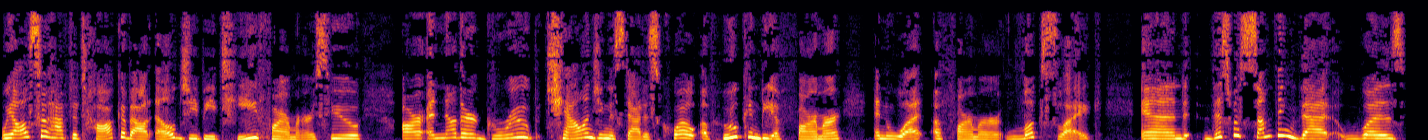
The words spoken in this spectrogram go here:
we also have to talk about LGBT farmers who are another group challenging the status quo of who can be a farmer and what a farmer looks like. And this was something that was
